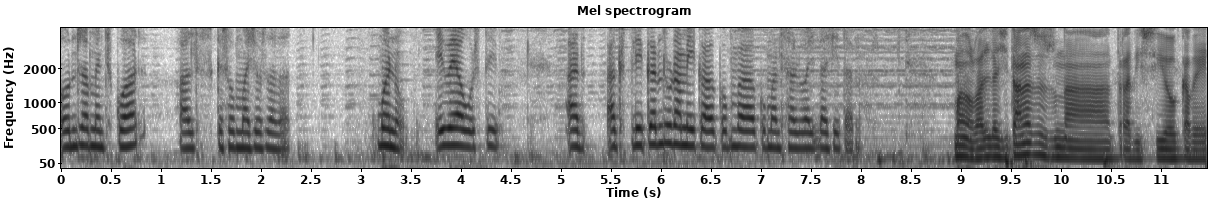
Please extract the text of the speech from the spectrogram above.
11 menys quart els que són majors d'edat. Bueno, i bé, Agustí, explica'ns una mica com va començar el Ball de Gitanes. Bueno, el Ball de Gitanes és una tradició que ve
